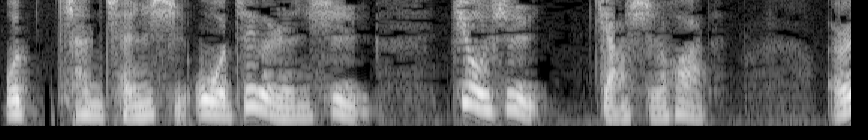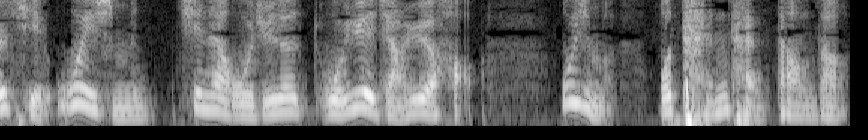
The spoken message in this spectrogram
我很诚实，我这个人是就是。讲实话的，而且为什么现在我觉得我越讲越好？为什么我坦坦荡荡？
